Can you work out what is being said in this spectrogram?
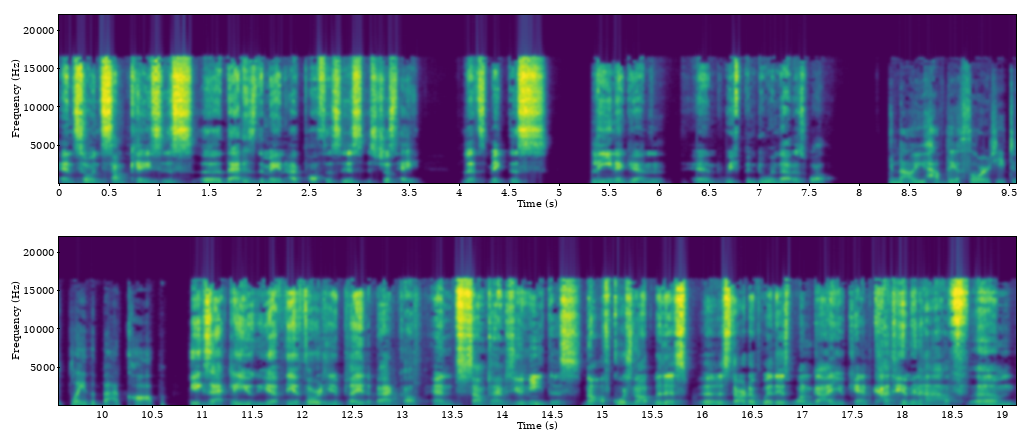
And so in some cases, uh, that is the main hypothesis. It's just, hey, let's make this lean again. And we've been doing that as well. Now you have the authority to play the bad cop. Exactly. You, you have the authority to play the bad cop. And sometimes you need this. Now, of course, not with a uh, startup where there's one guy, you can't cut him in half. Um,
